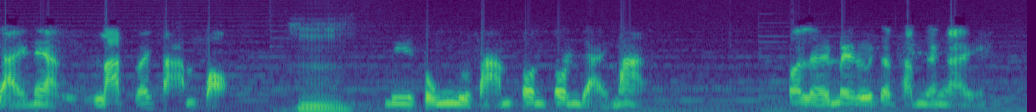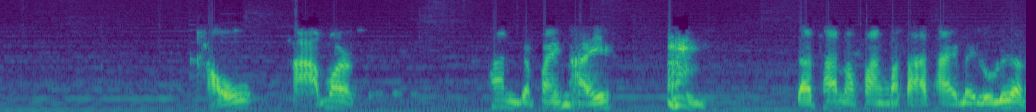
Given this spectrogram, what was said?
หญ่ ๆ เนี่ย รัดไว้สามปอกอืมมีซุงอยู่สามต้นต้นใหญ่มาก ก็เลยไม่รู้จะทำยังไง เขาถามว่าท่านจะไปไหน แต่ท่านเอาฟังภาษาไทยไม่รู้เรื่อง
